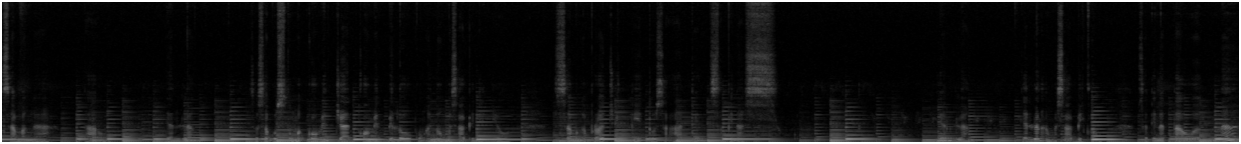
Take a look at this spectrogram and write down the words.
sa mga tao. Yan lang. Sa gustong mag-comment dyan, comment below kung anong masabi ninyo sa mga project dito sa atin sa Pinas. Yan lang. Yan lang ang masabi ko sa tinatawag na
